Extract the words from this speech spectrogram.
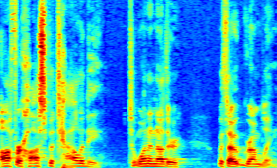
Offer hospitality to one another without grumbling.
